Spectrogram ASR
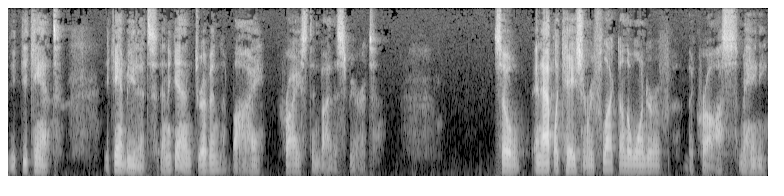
You, you can't. You can't beat it. And again, driven by Christ and by the Spirit. So, an application, reflect on the wonder of the cross, Mahaney.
